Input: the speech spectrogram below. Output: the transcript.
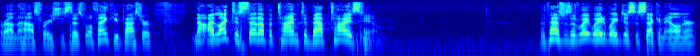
around the house for you. She says, Well, thank you, Pastor. Now, I'd like to set up a time to baptize him. And the pastor said, Wait, wait, wait just a second, Eleanor.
